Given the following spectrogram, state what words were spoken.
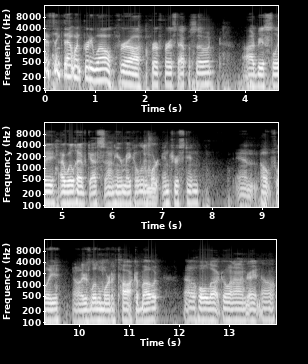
I think that went pretty well for uh, for a first episode. Obviously, I will have guests on here, make it a little more interesting, and hopefully, you know, there's a little more to talk about. Not a whole lot going on right now,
